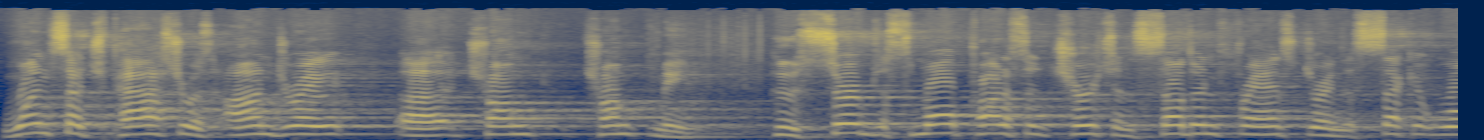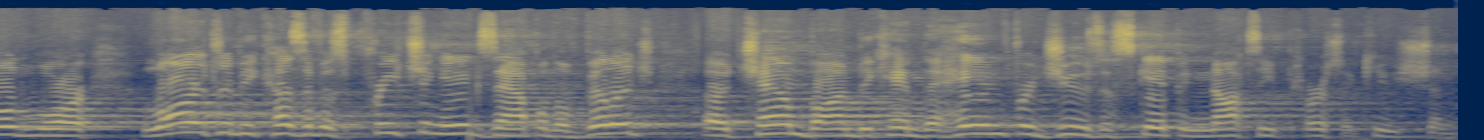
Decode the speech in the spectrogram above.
One such pastor was Andre uh, Trunk, Trunkme, who served a small Protestant church in southern France during the Second World War. Largely because of his preaching and example, the village of Chambon became the haven for Jews escaping Nazi persecution.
